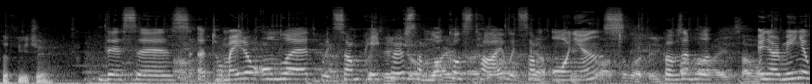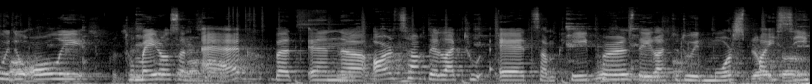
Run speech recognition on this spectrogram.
the future. This is a tomato omelette with some peppers, some local style with some onions. For example, in Armenia we do only tomatoes and egg, but in uh, Artsakh they like to add some peppers. They like to do it more spicy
